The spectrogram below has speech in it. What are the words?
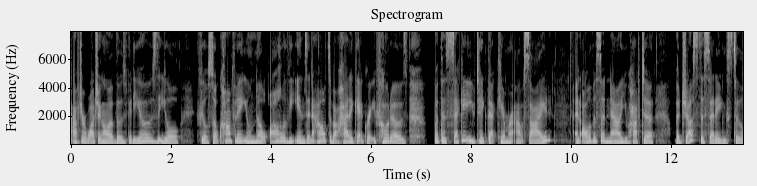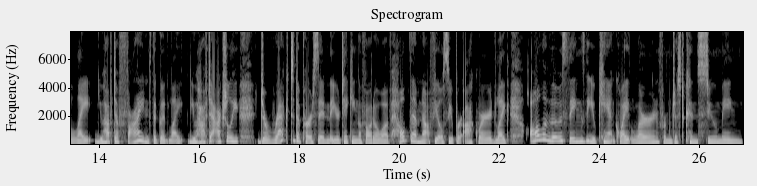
after watching all of those videos that you'll feel so confident you'll know all of the ins and outs about how to get great photos. But the second you take that camera outside, and all of a sudden now you have to adjust the settings to the light. You have to find the good light. You have to actually direct the person that you're taking a photo of, help them not feel super awkward. Like all of those things that you can't quite learn from just consuming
